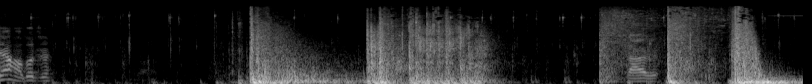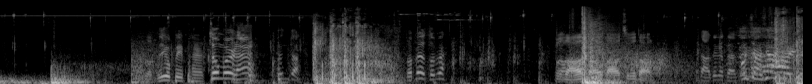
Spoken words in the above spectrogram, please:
这捡好多只。哪儿？老子又被喷了，正门来，喷子。左边左边。不倒了倒了倒了，这个倒了。打这个打。我脚下还有一只。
